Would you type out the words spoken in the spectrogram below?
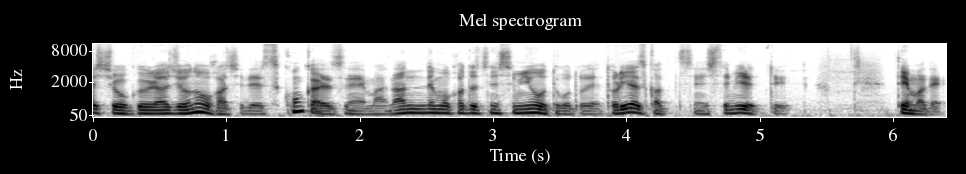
い四国ラジオの大橋です。今回はですねまあ何でも形にしてみようということでとりあえず形にしてみるというテーマで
